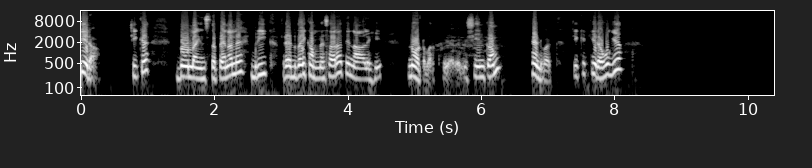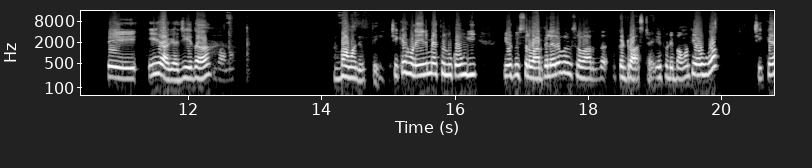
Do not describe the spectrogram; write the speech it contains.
ਘੇਰਾ ਠੀਕ ਹੈ। ਦੋ ਲਾਈਨਸ ਦਾ ਪੈਨਲ ਹੈ ਬਰੀਕ ਥ੍ਰੈਡ ਦਾ ਹੀ ਕੰਮ ਹੈ ਸਾਰਾ ਤੇ ਨਾਲ ਇਹ ਨੋਟ ਵਰਕ ਹੋਇਆ ਹੈ ਮਸ਼ੀਨ ਕੰਮ ਹੈਂਡ ਵਰਕ ਠੀਕ ਹੈ ਘੇਰਾ ਹੋ ਗਿਆ। ਤੇ ਇਹ ਆ ਗਿਆ ਜੀ ਇਹਦਾ ਬਾਹਾਂ ਦੇ ਉੱਤੇ। ਠੀਕ ਹੈ? ਹੁਣ ਇਹ ਮੈਂ ਤੁਹਾਨੂੰ ਕਹੂੰਗੀ ਕਿ ਤੁਸੀਂ ਸਲਵਾਰ ਤੇ ਲੈ ਲਓ ਕਿਉਂਕਿ ਸਲਵਾਰ ਦਾ ਕੰਟਰਾਸਟ ਹੈ। ਇਹ ਤੁਹਾਡੇ ਬਾਹਾਂ ਤੇ ਆਊਗਾ। ਠੀਕ ਹੈ?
